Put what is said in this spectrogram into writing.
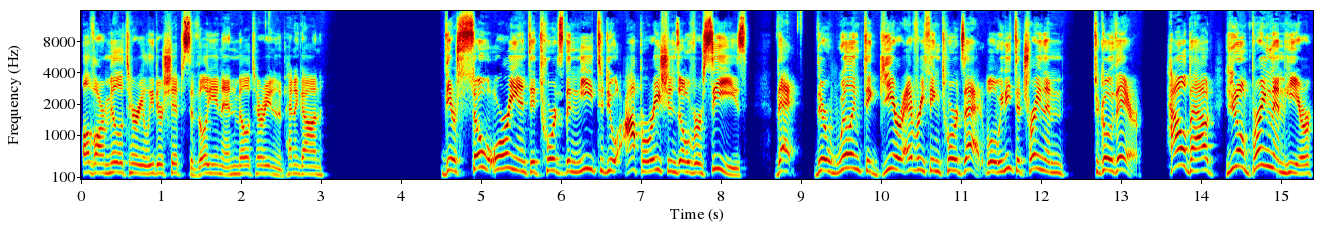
of our military leadership, civilian and military in the Pentagon. They're so oriented towards the need to do operations overseas that they're willing to gear everything towards that. Well, we need to train them to go there. How about you don't bring them here,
